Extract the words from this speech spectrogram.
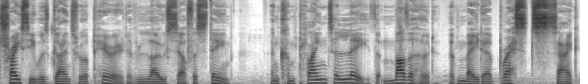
Tracie was going through a period of low self esteem and complained to Lee that motherhood had made her breasts sag,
